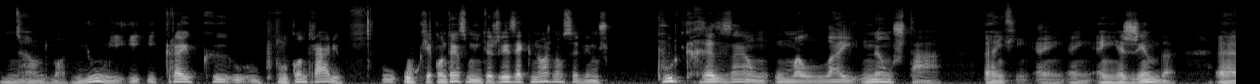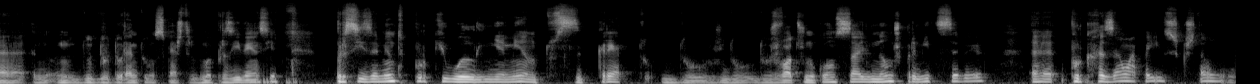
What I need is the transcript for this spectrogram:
Não, de modo nenhum. E, e, e creio que, pelo contrário, o, o, que acontece muitas vezes é que nós não sabemos por que razão uma lei não está, enfim, em, em, em agenda uh, durante um semestre de uma presidência, precisamente porque o alinhamento secreto dos, do, dos votos no Conselho não nos permite saber Uh, por que razão há países que estão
